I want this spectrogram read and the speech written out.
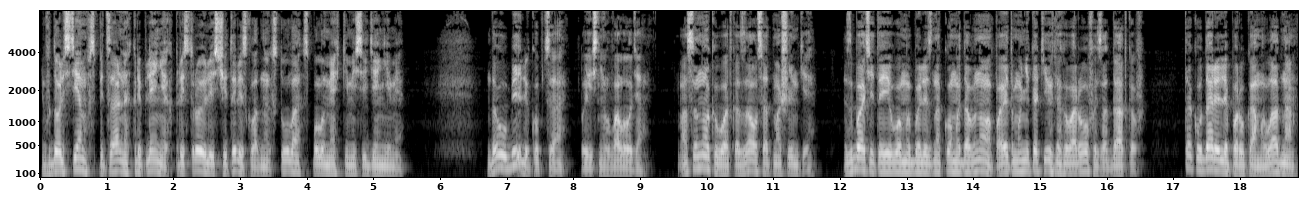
Вдоль стен в специальных креплениях пристроились четыре складных стула с полумягкими сиденьями. «Да убили купца», — пояснил Володя. А сынок его отказался от машинки. С батей-то его мы были знакомы давно, поэтому никаких договоров и задатков. Так ударили по рукам, и ладно.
